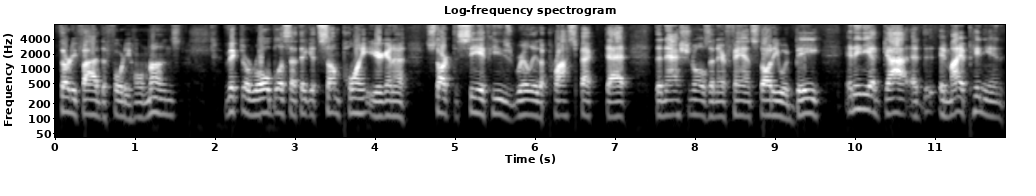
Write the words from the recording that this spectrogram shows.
35 to 40 home runs. Victor Robles, I think at some point you're going to start to see if he's really the prospect that the Nationals and their fans thought he would be. And then you got, in my opinion,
